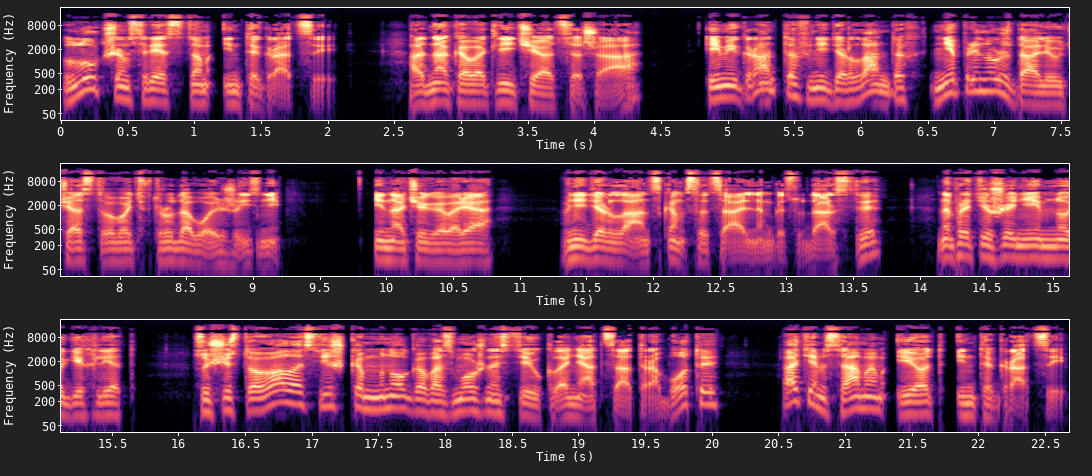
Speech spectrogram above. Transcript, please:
лучшим средством интеграции. Однако, в отличие от США, иммигрантов в Нидерландах не принуждали участвовать в трудовой жизни. Иначе говоря, в нидерландском социальном государстве на протяжении многих лет существовало слишком много возможностей уклоняться от работы, а тем самым и от интеграции.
